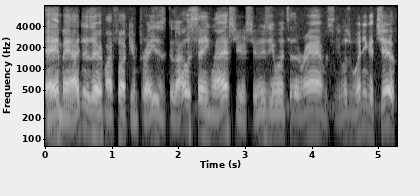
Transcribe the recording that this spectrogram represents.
Hey man, I deserve my fucking praises because I was saying last year, as soon as he went to the Rams, he was winning a chip.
